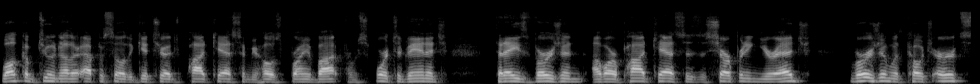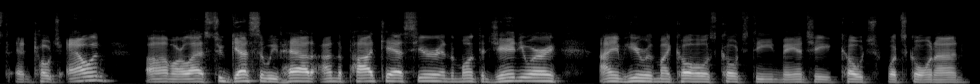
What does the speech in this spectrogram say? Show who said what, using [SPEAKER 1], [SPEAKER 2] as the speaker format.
[SPEAKER 1] Welcome to another episode of the Get Your Edge podcast. I'm your host, Brian Bott from Sports Advantedge. Today's version of our podcast is the Sharpening Your Edge version with Coach Ernst and Coach Allen. Um, our last two guests that we've had on the podcast here in the month of January. I am here with my co host, Coach Dean Manchi. Coach, what's going on?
